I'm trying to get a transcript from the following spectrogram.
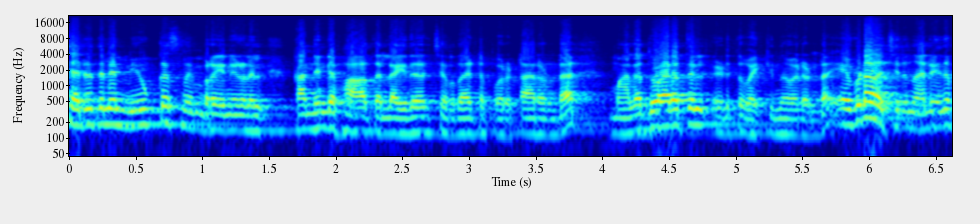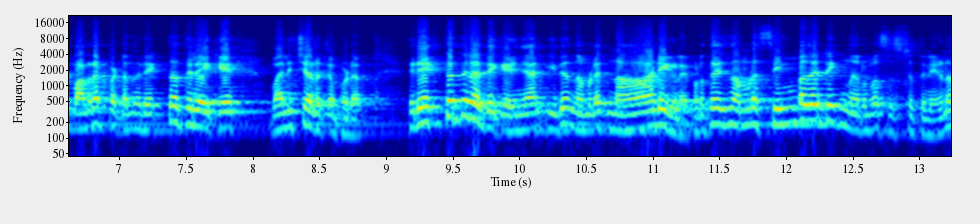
ശരീരത്തിലെ മ്യൂക്കസ് മെംബ്രെയിനുകളിൽ കണ്ണിന്റെ ഭാഗത്തല്ല ഇത് ചെറുതായിട്ട് പുരട്ടാറുണ്ട്. മലദ്വാരത്തിൽ എടുത്ത് വയ്ക്കുന്നവരുണ്ട്. എവിടെ വെച്ചിരുന്നാലും ഇത് വളരെ പെട്ടെന്ന് രക്തത്തിലേക്ക് വലിച്ചെടുക്കപ്പെടും. രക്തത്തിൽ എത്തിക്കഴിഞ്ഞാൽ ഇത് നമ്മുടെ നാടികളെ പ്രത്യേകിച്ച് നമ്മുടെ സിമ്പതറ്റിക് നെർവസ് സിസ്റ്റത്തിനെയാണ്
